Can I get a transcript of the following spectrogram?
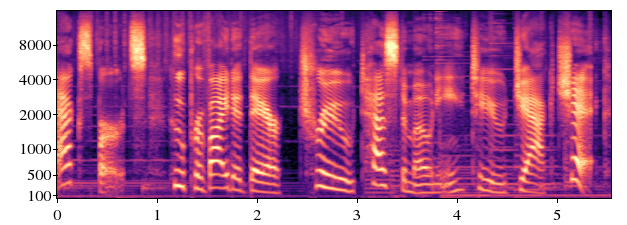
experts who provided their true testimony to Jack Chick,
